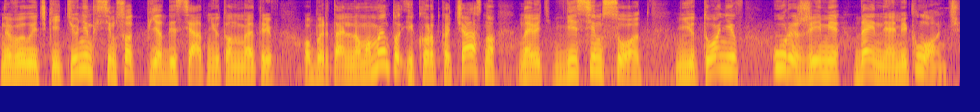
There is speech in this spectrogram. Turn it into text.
невеличкий тюнінг 750 ньютон-метрів обертального моменту і короткочасно навіть 800 ньютонів у режимі Dynamic Launch.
